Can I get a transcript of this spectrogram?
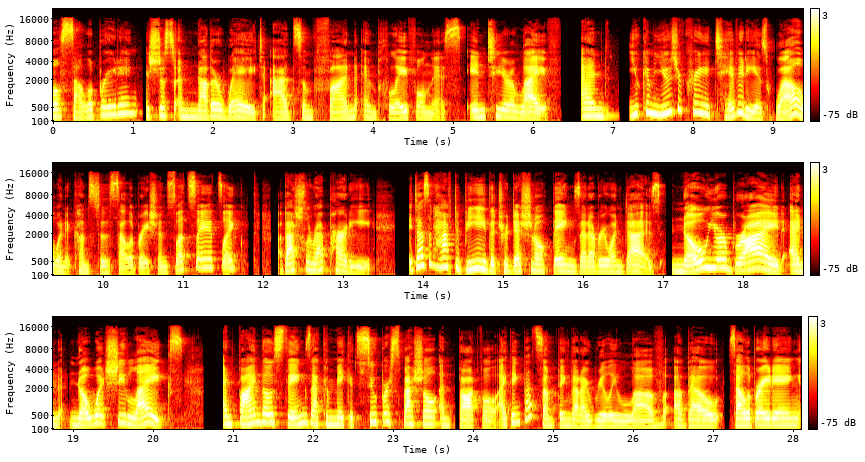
Well, celebrating is just another way to add some fun and playfulness into your life. And you can use your creativity as well when it comes to the celebrations. Let's say it's like a bachelorette party. It doesn't have to be the traditional things that everyone does. Know your bride and know what she likes and find those things that can make it super special and thoughtful. I think that's something that I really love about celebrating.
